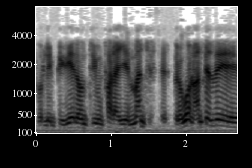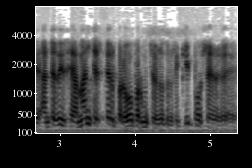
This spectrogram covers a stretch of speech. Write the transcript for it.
pues le impidieron triunfar ahí en Manchester. Pero bueno, antes de antes de irse a Manchester probó por muchos otros equipos. eh,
